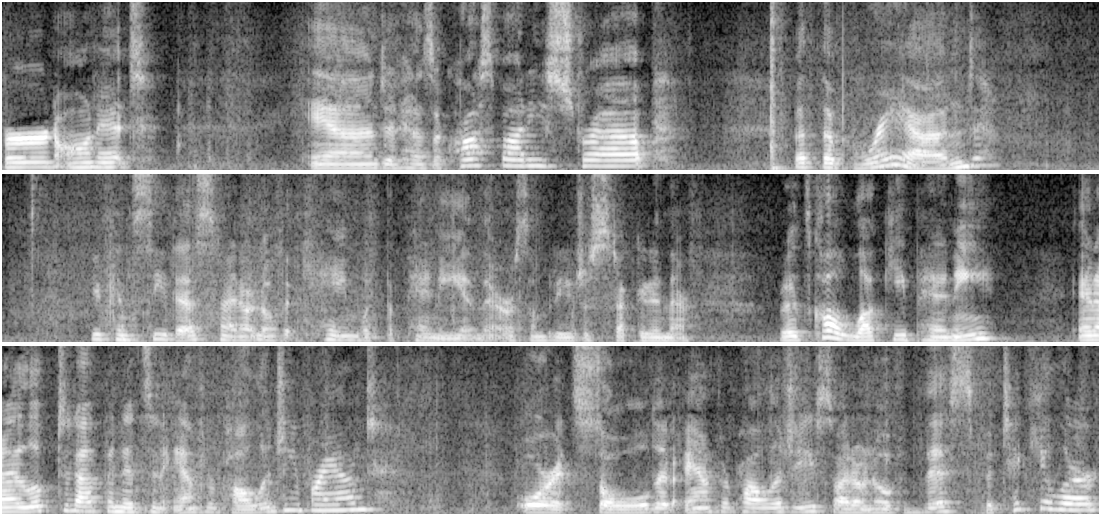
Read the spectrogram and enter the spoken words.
bird on it. And it has a crossbody strap, but the brand you can see this, and I don't know if it came with the penny in there. Or somebody just stuck it in there. But it's called Lucky Penny. And I looked it up, and it's an Anthropologie brand. Or it's sold at Anthropologie. So I don't know if this particular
